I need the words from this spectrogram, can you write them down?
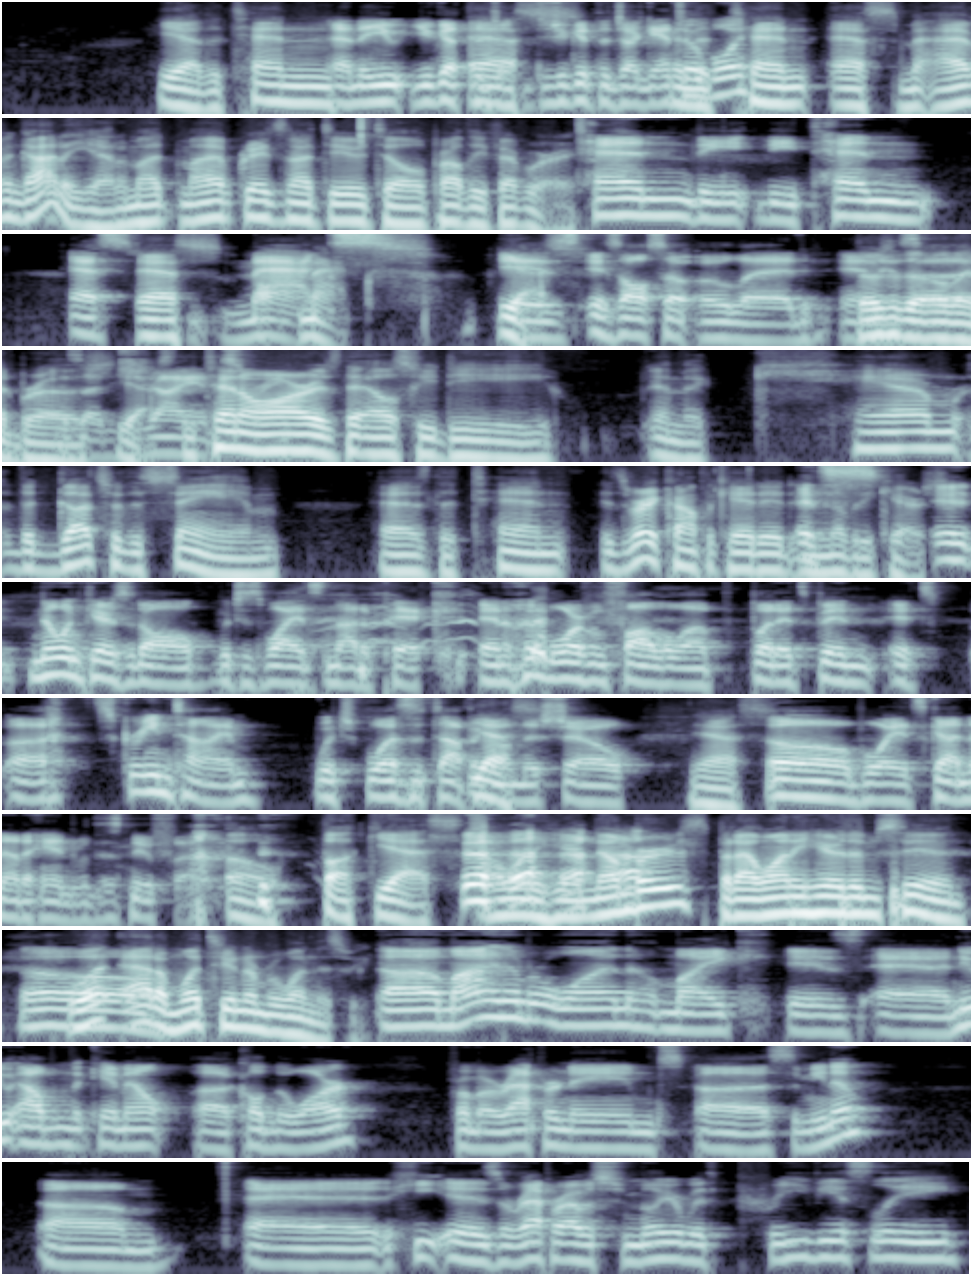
Yeah, the 10 and the, you you got the S did you get the and giganto the boy 10S. Ma- I haven't got it yet. My, my upgrade's not due till probably February. 10 the the 10 s S Max. Max. Yes. is is also OLED. and Those are is the a- OLED Bros. Yes, the 10R is the LCD, and the cam the guts are the same as the 10. It's very complicated, and It's- nobody cares. It, no one cares at all, which is why it's not a pick and more of a follow up. But it's been it's uh, screen time, which was a topic Yes. on this show. yes. Oh boy, it's gotten out of hand with this new phone. Oh fuck yes! I want to hear numbers, but I want to hear them soon. Oh. What, Adam? What's your number one this week? Uh, my number one, Mike, is a new album that came out uh, called Noir from a rapper named uh, Smino. Um, and he is a rapper I was familiar with previously.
